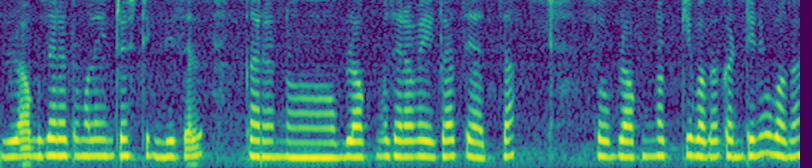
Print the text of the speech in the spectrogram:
ब्लॉग जरा तुम्हाला इंटरेस्टिंग दिसेल. कारण ब्लॉग जरा वेगळाच आहे आजचा. सो ब्लॉग नक्की बघा. कंटिन्यू बघा.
